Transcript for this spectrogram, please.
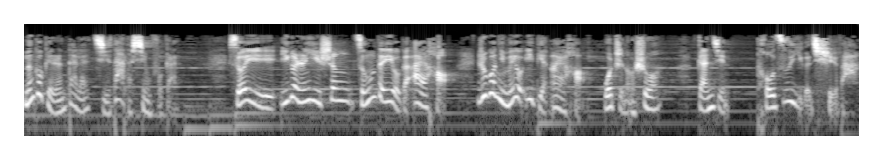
能够给人带来极大的幸福感。所以，一个人一生总得有个爱好。如果你没有一点爱好，我只能说，赶紧。投资一个去吧。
